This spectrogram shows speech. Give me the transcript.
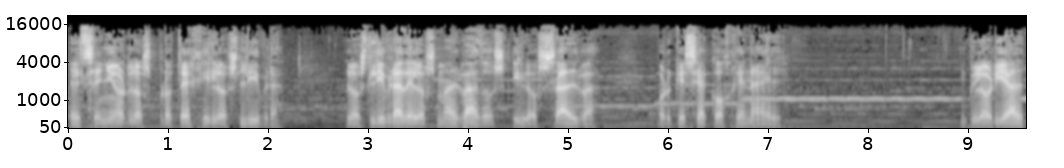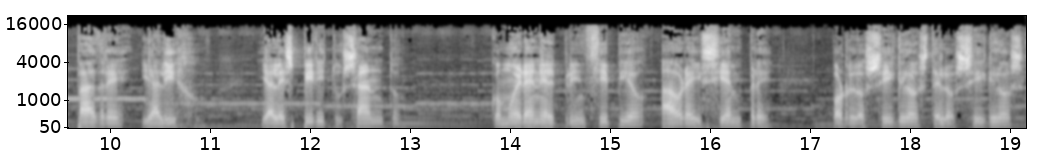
El Señor los protege y los libra, los libra de los malvados y los salva, porque se acogen a Él. Gloria al Padre y al Hijo y al Espíritu Santo, como era en el principio, ahora y siempre, por los siglos de los siglos.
